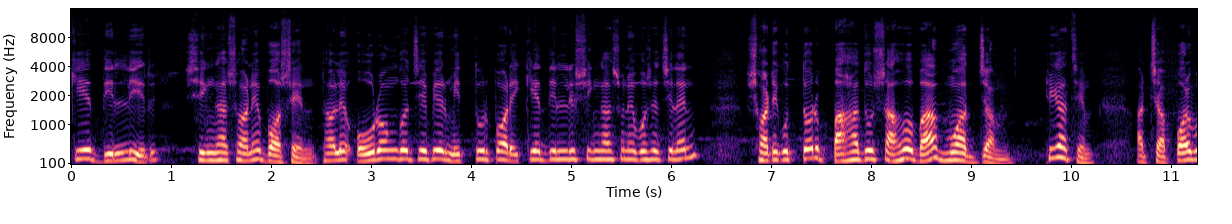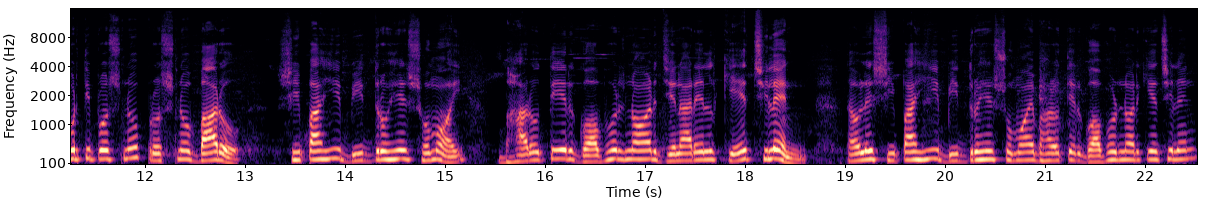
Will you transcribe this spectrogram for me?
কে দিল্লির সিংহাসনে বসেন। তাহলে ঔরঙ্গজেবের মৃত্যুর পরে কে দিল্লির সিংহাসনে বসেছিলেন? সঠিক উত্তর, বাহাদুর শাহ বা মুয়াজ্জম। ঠিক আছে? আচ্ছা পরবর্তী প্রশ্ন প্রশ্ন বারো। সিপাহী বিদ্রোহের সময় ভারতের গভর্নর জেনারেল কে ছিলেন? তাহলে সিপাহী বিদ্রোহের সময় ভারতের গভর্নর কে ছিলেন?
